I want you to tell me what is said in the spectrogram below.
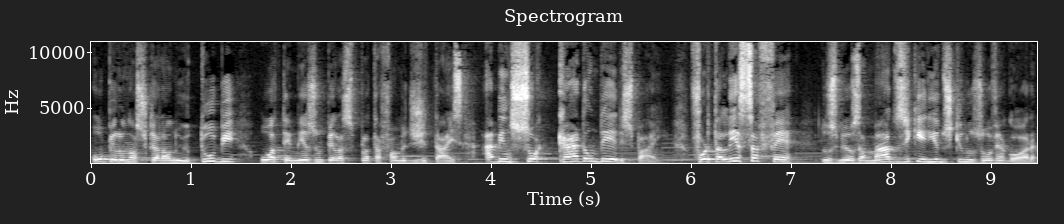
ou pelo nosso canal no YouTube ou até mesmo pelas plataformas digitais. Abençoa cada um deles, Pai. Fortaleça a fé dos meus amados e queridos que nos ouvem agora.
